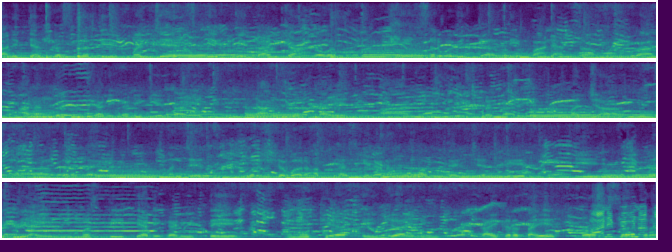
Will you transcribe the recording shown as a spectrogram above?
आणि त्या कसरती म्हणजेच एकमेकांच्या अंगावर हे सर्व विद्यार्थी पाण्याचा मुराद आनंद त्या ठिकाणी घेत आहेत. डान्स ठिकाणी ते मोठ्या एन्जॉयने काय करत आहेत. करत.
